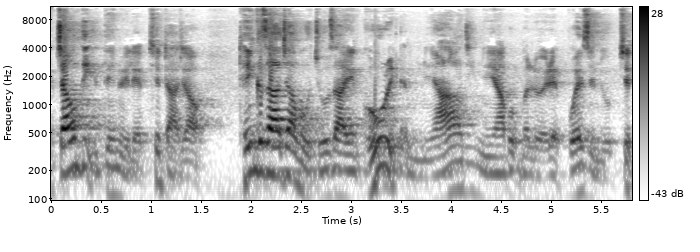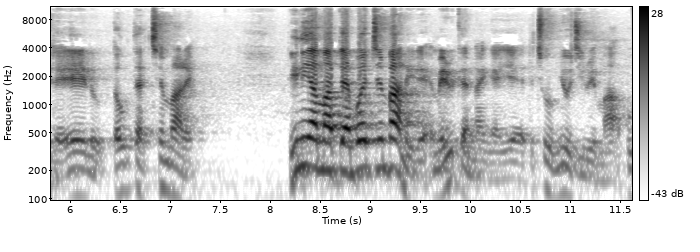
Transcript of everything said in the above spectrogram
အကြောင်းသည့်အသင်းတွေလည်းဖြစ်တာကြောင့်ထိန်းကစားကြဖို့စ조사ရင်ဂိုးတွေအများကြီးမြင်ရဖို့မလွယ်တဲ့ပွဲစဉ်တို့ဖြစ်တယ်လို့သုံးသပ်ချင်းပါတယ်ဒီနေရာမှာပြန်ပွဲကျင်းပနေတဲ့အမေရိကန်နိုင်ငံရဲ့တချို့မြို့ကြီးတွေမှာအပူ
